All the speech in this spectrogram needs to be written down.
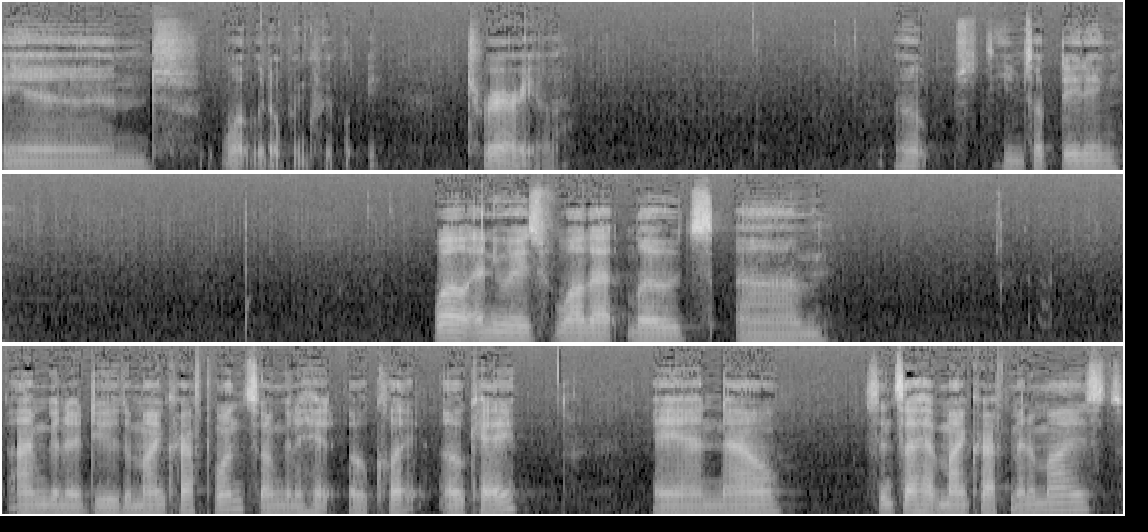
and what would open quickly? Terraria. Oh, Steam's updating. Well, anyways, while that loads, um, I'm going to do the Minecraft one, so I'm going to hit OK. And now, since I have Minecraft minimized,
